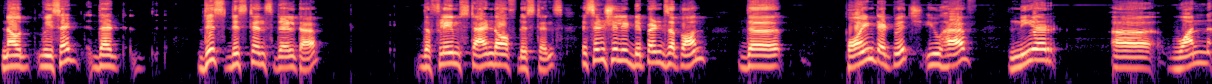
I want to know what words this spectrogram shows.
Now, we said that this distance delta the flame standoff distance essentially depends upon the point at which you have near uh, 1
